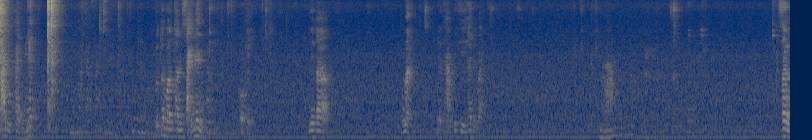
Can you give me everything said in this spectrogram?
บ้านอยู่ไกลไหมเนี่ยพุทธมณฑลสายหนึ่งโอเค นี่ก็มาเดี๋ยวทำพิธีให้ดีกว่าเสริม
